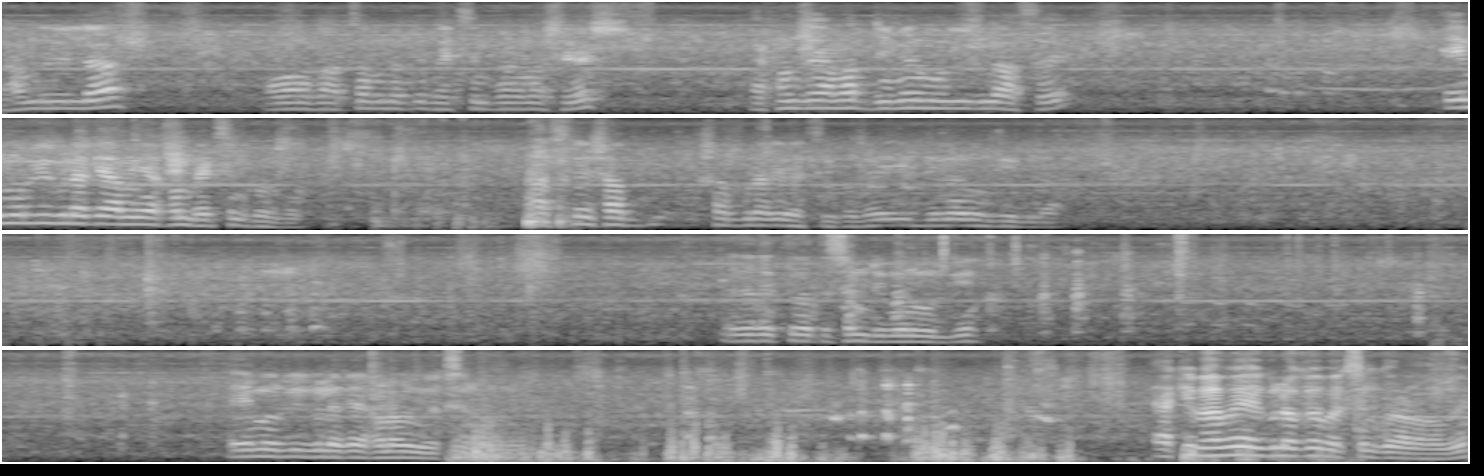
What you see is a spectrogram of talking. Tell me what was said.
আলহামদুলিল্লাহ, আমার বাচ্চাগুলোকে ভ্যাকসিন করানো শেষ। এখন যে আমার ডিমের মুরগিগুলো আছে, এই মুরগিগুলোকে আমি এখন ভ্যাকসিন করব। আজকে সব, সবগুলোকে ভ্যাকসিন করব, এই ডিমের মুরগিগুলো। যে দেখতে পাচ্ছেন ডিমের মুরগি। এই মুরগিগুলোকে এখন আমি ভ্যাকসিন করব। একইভাবে এগুলোকে ভ্যাকসিন করানো হবে।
